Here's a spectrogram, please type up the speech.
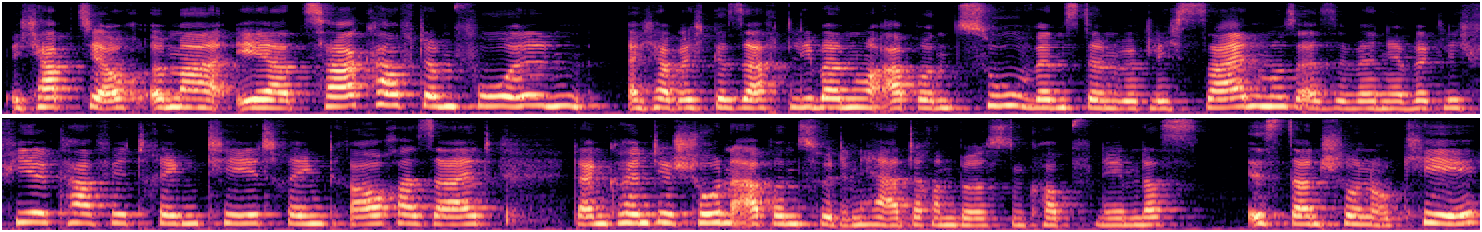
ich habe sie auch immer eher zaghaft empfohlen. Ich habe euch gesagt, lieber nur ab und zu, wenn es denn wirklich sein muss. Also wenn ihr wirklich viel Kaffee trinkt, Tee trinkt, Raucher seid, dann könnt ihr schon ab und zu den härteren Bürstenkopf nehmen. Das ist dann schon okay.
